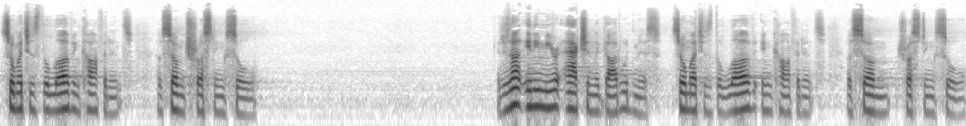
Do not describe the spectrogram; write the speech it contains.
so much as the love and confidence of some trusting soul. It is not any mere action that God would miss, so much as the love and confidence of some trusting soul.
